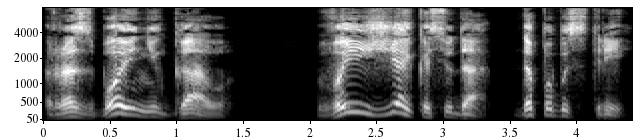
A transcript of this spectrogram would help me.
разбойник Гао, выезжай-ка сюда, да побыстрей!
